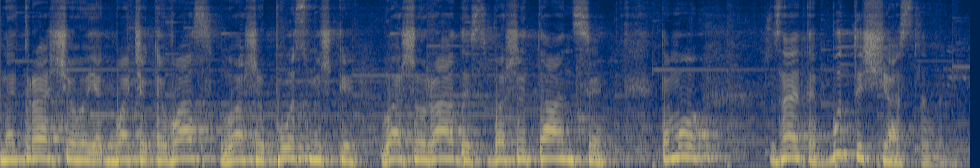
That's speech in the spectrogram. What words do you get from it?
найкращого, як бачити вас, ваші посмішки, вашу радість, ваші танці. Тому, знаєте, будьте щасливі.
